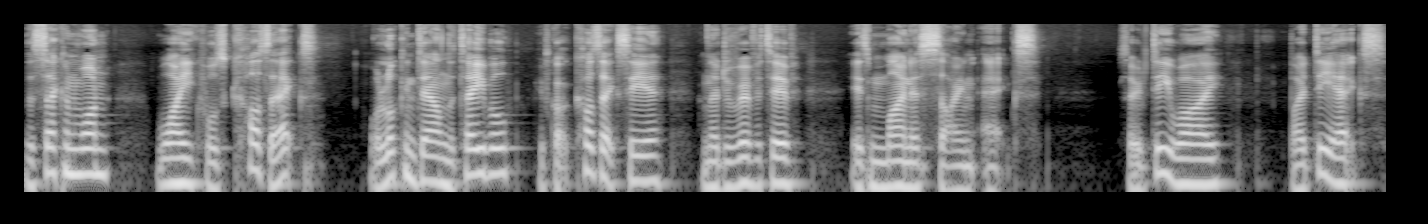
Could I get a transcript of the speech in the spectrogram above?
The second one, y equals cos x. Well, looking down the table, we've got cos x here, and the derivative is minus sine x. So dy by dx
